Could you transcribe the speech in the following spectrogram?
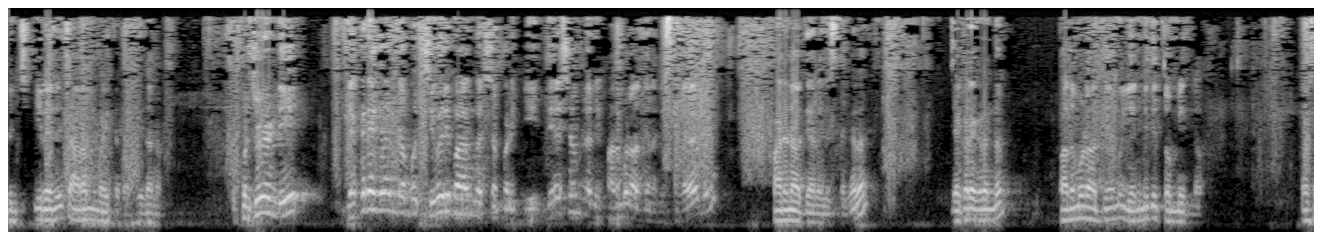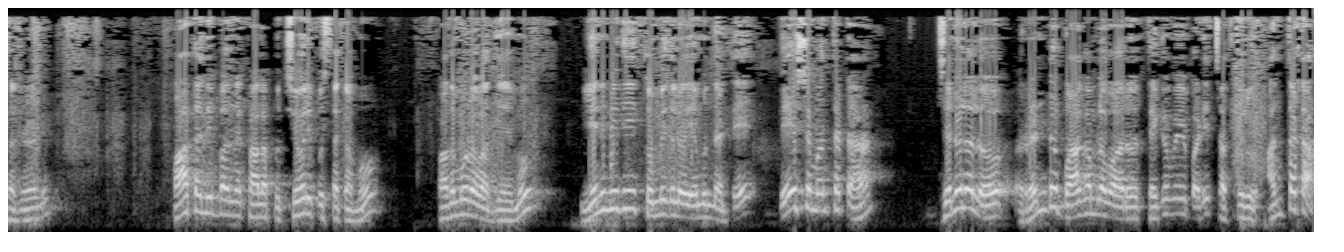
నుంచి ఈ రోజు నుంచి ఆరంభం అవుతుంది విధానం. ఇప్పుడు చూడండి జకరే గ్రంథము చివరి భాగంగా వచ్చినప్పటికీ దేశంలోని పదమూడో అధ్యాయం ఇస్తాం కదా మీరు? పన్నెండో అధ్యాయం ఇస్తాం కదా? జకర గ్రంథం పదమూడో అధ్యాయం ఎనిమిది తొమ్మిదిలో. ఒకసారి చూడండి. పాత నిబంధన కాలపు చివరి పుస్తకము పదమూడవ అధ్యాయము ఎనిమిది తొమ్మిదిలో ఏముందంటే దేశమంతటా జనులలో రెండు భాగంలో వారు తెగవేయబడి చత్తురు. అంతటా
